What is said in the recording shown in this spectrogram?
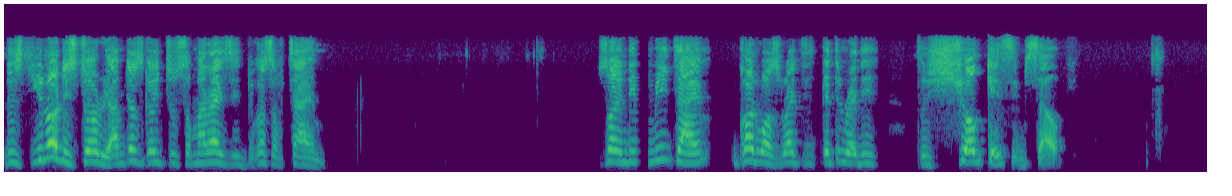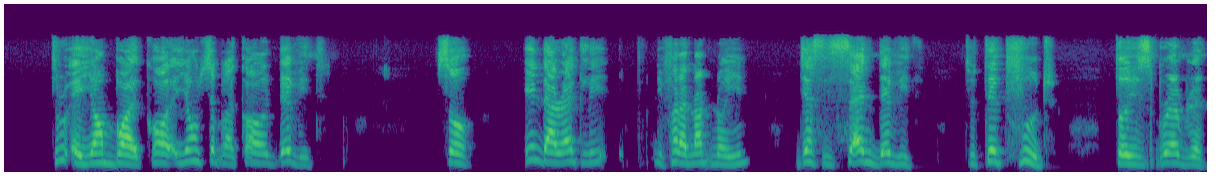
this you know the story. I'm just going to summarize it because of time. So in the meantime, God was ready, getting ready to showcase himself through a young boy called a young shepherd called David. So indirectly, the father not knowing, Jesse sent David to take food to his brethren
